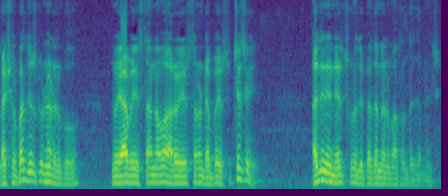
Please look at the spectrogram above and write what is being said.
లక్ష రూపాయలు తీసుకున్నాడు అనుకో నువ్వు యాభై ఇస్తాన్నావా అరవై ఇస్తానో డెబ్బై ఇస్తా ఇచ్చేసేయి అది నేను నేర్చుకున్నది పెద్ద నిర్మాతల దగ్గర నుంచి.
